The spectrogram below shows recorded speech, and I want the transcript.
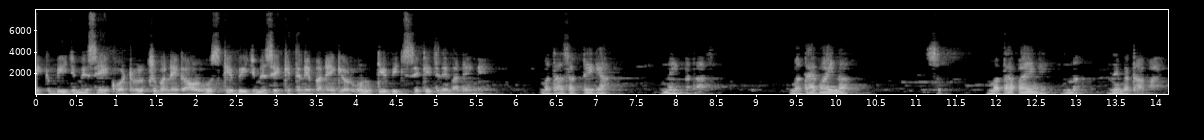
एक बीज में से एक वट वृक्ष बनेगा और उसके बीज में से कितने बनेंगे और उनके बीज से कितने बनेंगे? बता सकते क्या? नहीं बता सकते। बता पाएगा बता पाएँगे? ना नहीं बता पाए।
